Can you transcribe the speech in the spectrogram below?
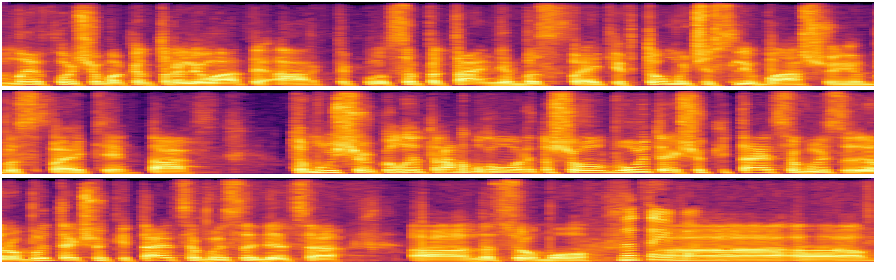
Ми хочемо контролювати Арктику. Це питання безпеки, в тому числі вашої безпеки. Так тому що коли Трамп говорить, а що ви будете, якщо китайці вис... робити, якщо китайці висадяться а, на цьому На Тайвані.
